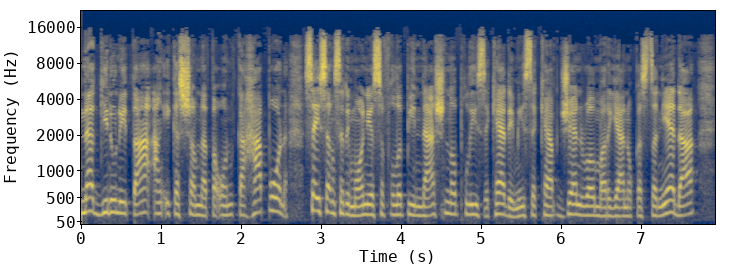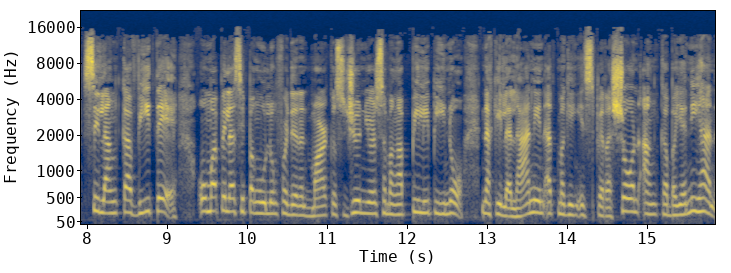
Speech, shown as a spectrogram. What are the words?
na ginunita ang ikasyam na taon kahapon sa isang seremonya sa Philippine National Police Academy sa Camp General Mariano Castaneda, silang Cavite. Umapila si Pangulong Ferdinand Marcos Jr. sa mga Pilipino na kilalanin at maging inspirasyon ang kabayanihan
